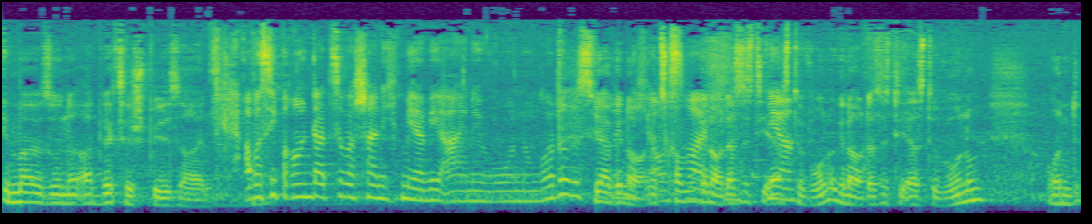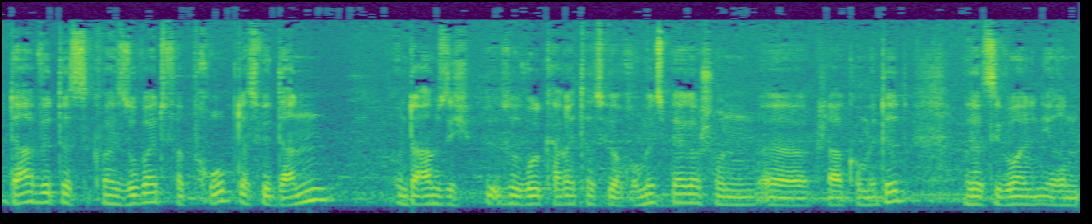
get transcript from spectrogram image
immer so eine Art Wechselspiel sein. Aber Sie brauchen dazu wahrscheinlich mehr wie eine Wohnung, oder? Ja, genau. Jetzt kommen, genau, das ist die erste ja. Wohnung. Genau, das ist die erste Wohnung. Und da wird das quasi so weit verprobt, dass wir dann und da haben sich sowohl Caritas wie auch Rummelsberger schon äh, klar committed und gesagt, sie wollen in ihren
